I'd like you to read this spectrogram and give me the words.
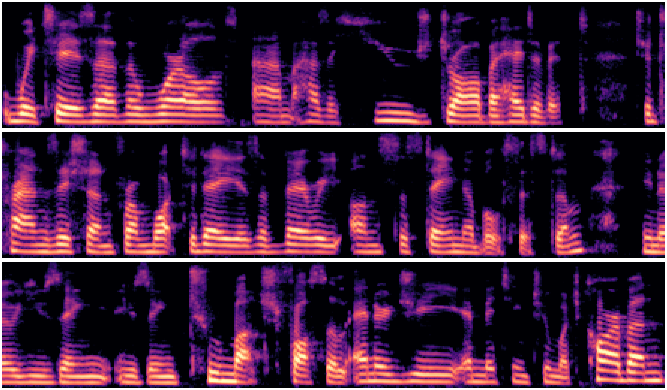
which is uh, the world um, has a huge job ahead of it to transition from what today is a very unsustainable system, you know, using using too much fossil energy, emitting too much carbon,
